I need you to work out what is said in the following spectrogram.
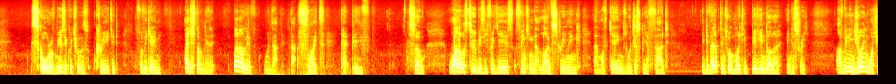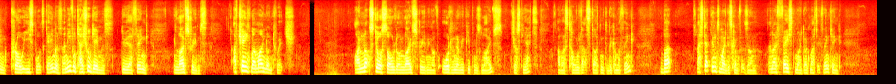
score of music which was created for the game. I just don't get it. But I'll live with that that slight pet peeve. So while I was too busy for years thinking that live streaming um, of games would just be a fad, it developed into a multi billion dollar industry. I've been enjoying watching pro esports gamers and even casual gamers do their thing in live streams. I've changed my mind on Twitch. I'm not still sold on live streaming of ordinary people's lives just yet. I was told that's starting to become a thing. But I stepped into my discomfort zone and I faced my dogmatic thinking.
